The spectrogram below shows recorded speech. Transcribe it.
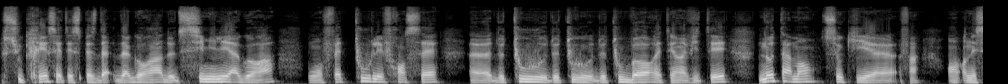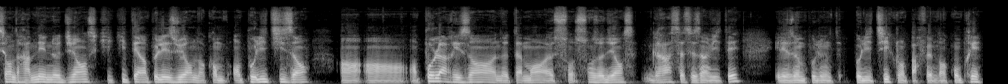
su créer cette espèce d'agora, de simili agora, où en fait tous les Français euh, de tout, de tout, de tout bord étaient invités, notamment ceux qui, euh, enfin, en, essayant de ramener une audience qui quittait un peu les urnes, donc en, politisant, en, en, polarisant notamment son, son, audience grâce à ces invités. Et les hommes politiques l'ont parfaitement compris.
